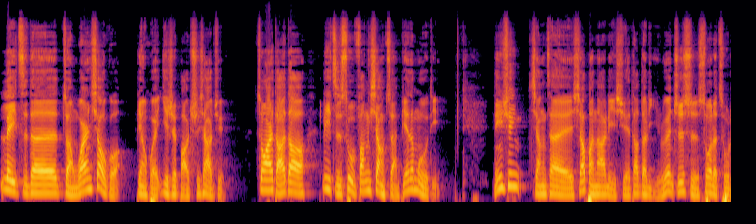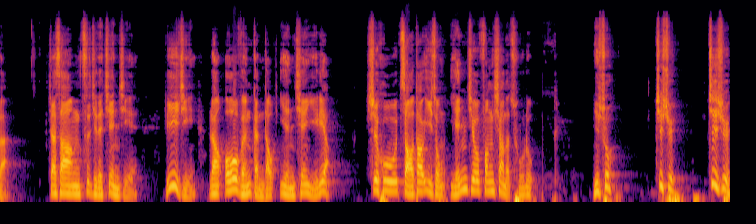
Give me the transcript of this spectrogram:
粒子的转弯效果便会一直保持下去，从而达到粒子束方向转变的目的。林勋将在小宝那里学到的理论知识说了出来，加上自己的见解，立即让欧文感到眼前一亮，似乎找到一种研究方向的出路。你说，继续，继续。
